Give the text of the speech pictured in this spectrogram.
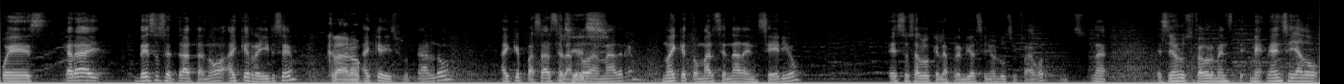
pues, caray, de eso se trata, ¿no? Hay que reírse. Claro. Hay que disfrutarlo. Hay que pasársela a toda madre. No hay que tomarse nada en serio. Eso es algo que le aprendí al señor Lucifagor. el señor Lucifagor me, ha enseñado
